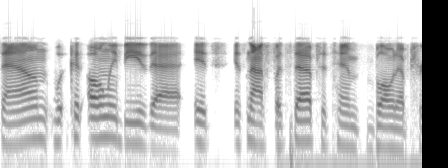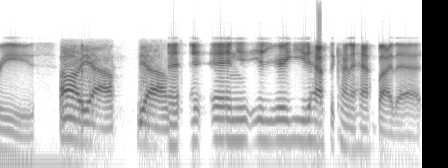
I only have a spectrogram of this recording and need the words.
sound w- could only be that it's it's not footsteps; it's him blowing up trees, Oh yeah, yeah. and and, and you you you'd have to kind of have by that.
